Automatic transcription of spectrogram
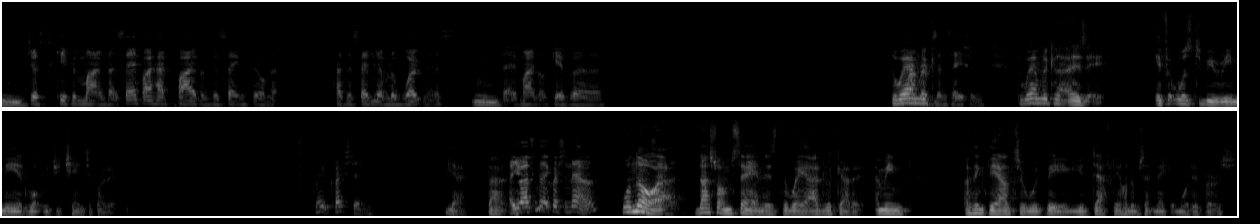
Mm, just to keep in mind that say if I had five of the same film that had the same level of wokeness, mm. that it might not give a the way i'm looking representation. the way i'm looking at it is if it was to be remade what would you change about it Great question. yeah that Are you asking that question now? Well, no, I, that's what I'm saying is the way I'd look at it. I mean, I think the answer would be you'd definitely 100% make it more diverse,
